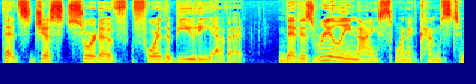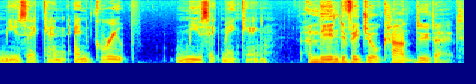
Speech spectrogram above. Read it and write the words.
that's just sort of for the beauty of it, that is really nice when it comes to music and, and group music making. And the individual can't do that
